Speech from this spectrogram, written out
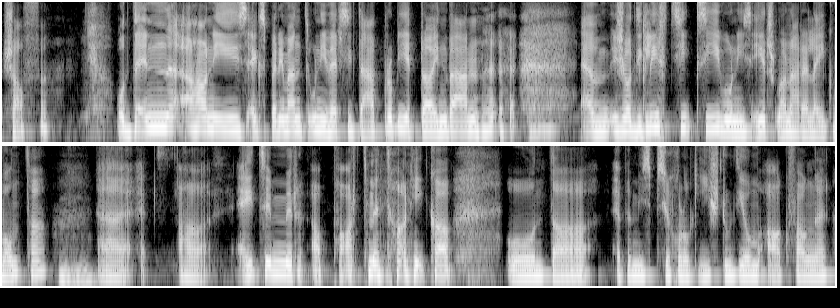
durfte. Und dann habe ich das Experiment Universität probiert hier in Bern. ähm, es war auch die gleiche Zeit, gewesen, wo ich das erste Mal allein gewohnt habe. Mhm. Äh, ein Zimmer-Apartment hatte ich. Und da eben mein Psychologiestudium angefangen.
